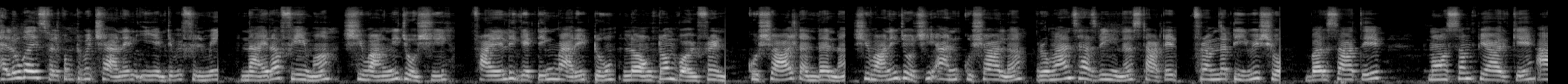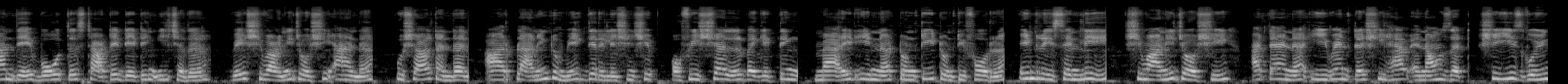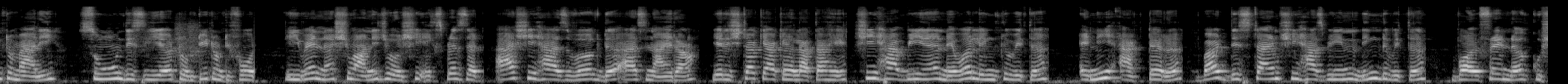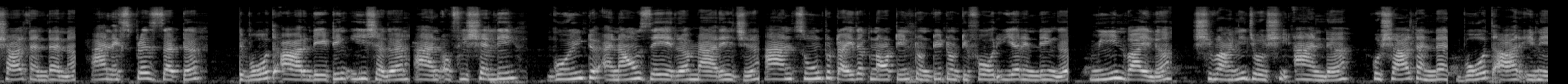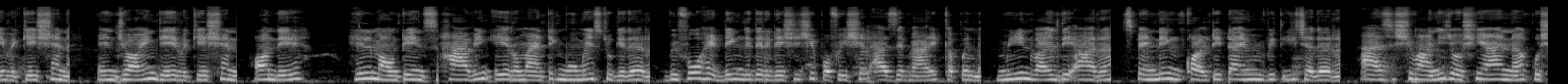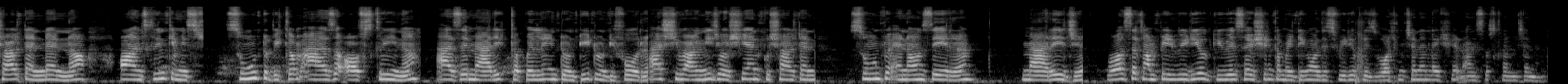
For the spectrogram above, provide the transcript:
Hello guys, welcome to my channel Entp Filmy. Naira fame Shivangi Joshi finally getting married to long-term boyfriend Kushal Tandon. Shivangi Joshi and Kushal romance has been uh, started from the TV show Barsate Mausam Pyar Ke and they both started dating each other. Where Shivangi Joshi and Kushal Tandon are planning to make their relationship official by getting married in uh, 2024. In recently, Shivangi Joshi at an event she have announced that she is going to marry soon this year 2024. Even Shivangi Joshi expressed that as she has worked as Naira, ये रिश्ता क्या कहलाता है She have been never linked with any actor, but this time she has been linked with boyfriend Kushal Tandon and expressed that they both are dating each other and officially going to announce their marriage and soon to tie the knot in 2024 year ending. Meanwhile, Shivangi Joshi and Kushal Tandon both are in a vacation, enjoying their vacation on the hill mountains, having a romantic moments together before heading the relationship official as a married couple. Meanwhile, they are spending quality time with each other as Shivangi Joshi and Kushal Tandon on-screen chemistry soon to become as off-screen as a married couple in 2024 as Shivangi Joshi and Kushal Tandon soon to announce their marriage. Watch the complete video? Give a session commenting on this video. Please watch my channel, like, share and subscribe my channel.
